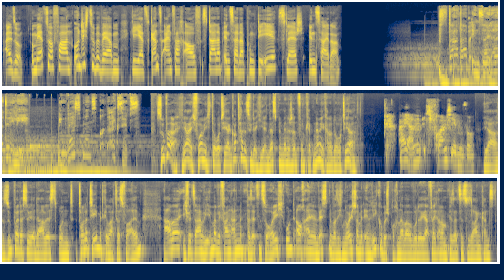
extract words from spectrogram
Also, um mehr zu erfahren und dich zu bewerben, geh jetzt ganz einfach auf startupinsider.de/slash insider. Startup Insider Daily. Investments und Exits. Super, ja, ich freue mich. Dorothea Gotthard ist wieder hier, Investmentmanagerin von Capnemic. Hallo Dorothea. Hi Jan, ich freue mich ebenso. Ja, super, dass du wieder da bist und tolle Themen mitgebracht hast vor allem. Aber ich würde sagen, wie immer, wir fangen an mit ein paar Sätzen zu euch und auch einem Investment, was ich neulich schon mit Enrico besprochen habe, wo du ja vielleicht auch noch ein paar Sätze zu sagen kannst.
